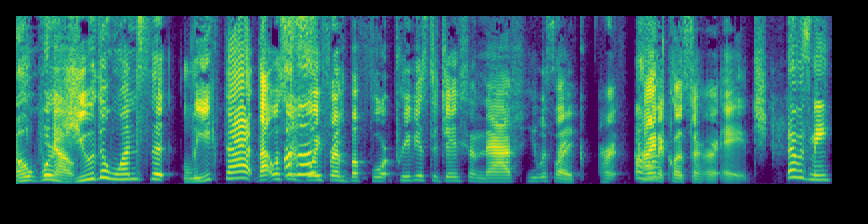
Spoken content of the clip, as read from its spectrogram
Oh, were know. you the ones that leaked that? That was her Uh-huh. boyfriend before, previous to Jason Nash. He was like her, Uh-huh. kind of close to her age. that was me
